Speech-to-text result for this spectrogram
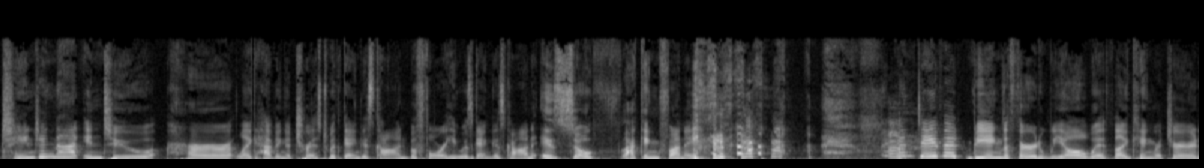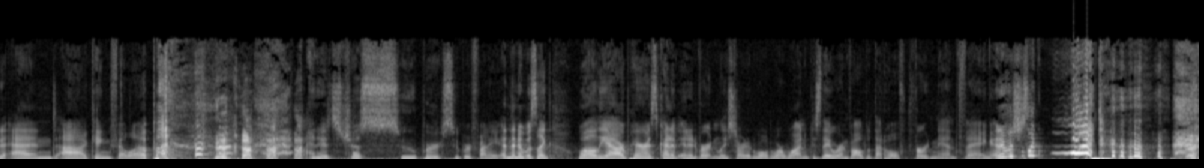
changing that into her like having a tryst with Genghis Khan before he was Genghis Khan is so fucking funny. David being the third wheel with like King Richard and uh, King Philip. and it's just super, super funny. And then it was like, well, yeah, our parents kind of inadvertently started World War One because they were involved with that whole Ferdinand thing. And it was just like, what? and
